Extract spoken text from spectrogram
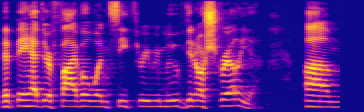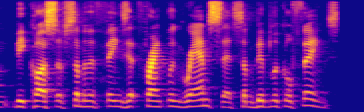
that they had their 501c3 removed in Australia um, because of some of the things that Franklin Graham said, some biblical things.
